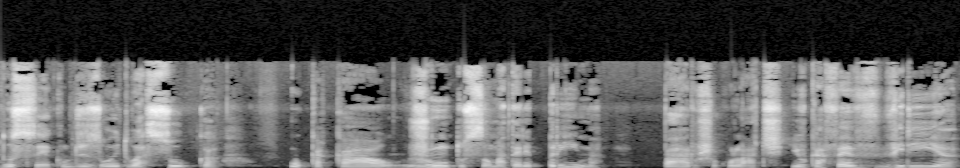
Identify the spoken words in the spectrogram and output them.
do século XVIII, o açúcar, o cacau, juntos são matéria-prima para o chocolate e o café viria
